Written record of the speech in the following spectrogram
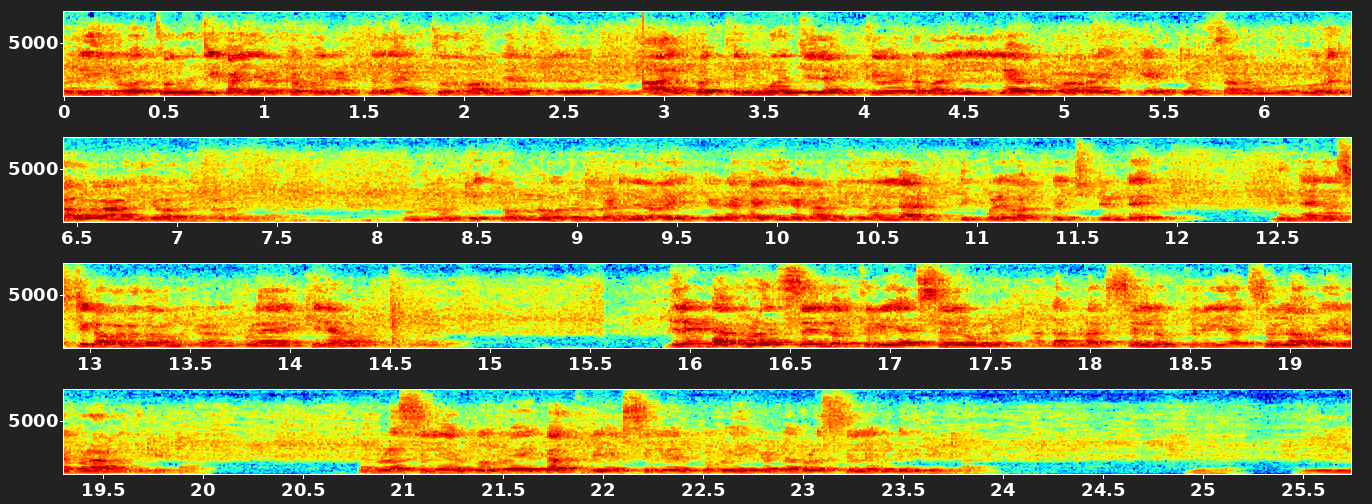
ഒരു ഇരുപത്തൊന്ന് ഇഞ്ച് കയ്യിറക്കം വരുന്നുണ്ട്. ലെങ്ത് എന്ന് പറഞ്ഞ എത്ര വരുന്നുണ്ട് നാൽപ്പത്തി മൂന്ന് ഇഞ്ച് ലെങ്ത് വരുന്ന നല്ല ഒരു വെറൈറ്റി ആണ്. മൂന്ന് കളറാണ് ഇതിൽ വന്നിട്ടുള്ളത്. മുന്നൂറ്റി തൊണ്ണൂറ് രൂപയുടെ ഇതിന്റെ റേറ്റ് ഇവിടെ കയ്യിലൊക്കെ കണ്ടില്ല. നല്ല അടിപൊളി വർക്ക് വെച്ചിട്ടുണ്ട്. ഇതിന്റെ നെക്സ്റ്റ് കളർ ഇതാ വന്നിട്ടുണ്ട് ബ്ലാക്കിലാണ് വന്നിട്ടുള്ളത് ഇതിൽ ഡബിൾ എക്സെല്ലും ത്രീ എക്സെല്ലും ഉണ്ട് കേട്ടോ. ഡബിൾ എക്സെല്ലും ത്രീ എക്സെല്ലും അവൈലബിൾ ആണ് ഇതിൽ കേട്ടോ. ഡബിൾ എക്സെല്ലുകാർക്ക് ഉപയോഗിക്കാം ത്രീ എക്സെല്ലുകാർക്ക് ഉപയോഗിക്കാം. ഡബിൾ എക്സെല്ലും ഉണ്ട് ഇതിൽ കേട്ടോ. നല്ല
